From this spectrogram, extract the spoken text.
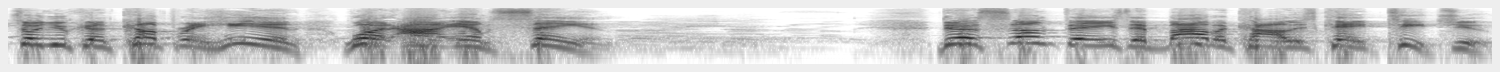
so you can comprehend what I am saying. There's some things that Bible college can't teach you.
